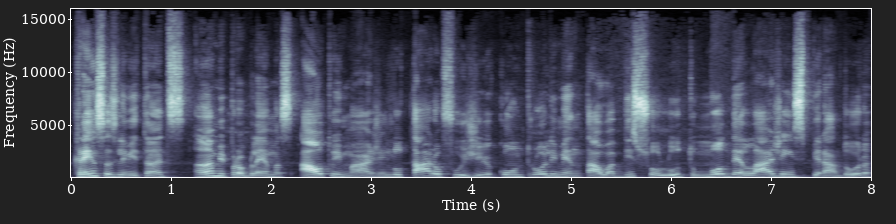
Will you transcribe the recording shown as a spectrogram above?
crenças limitantes, ame problemas, autoimagem, lutar ou fugir, controle mental absoluto, modelagem inspiradora,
